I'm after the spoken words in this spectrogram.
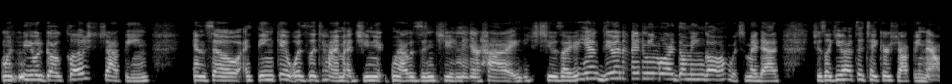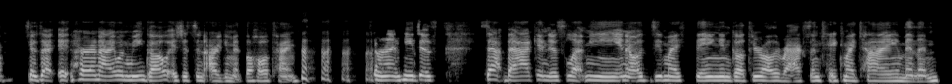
when we would go clothes shopping. And so I think it was the time at junior when I was in junior high. She was like, I can't do it anymore, Domingo, which is my dad. She's like, you have to take her shopping now. Because that her and I, when we go, it's just an argument the whole time. and then he just sat back and just let me, you know, do my thing and go through all the racks and take my time. And then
